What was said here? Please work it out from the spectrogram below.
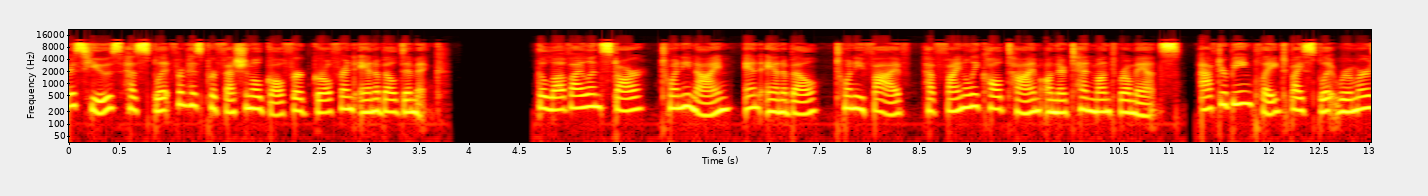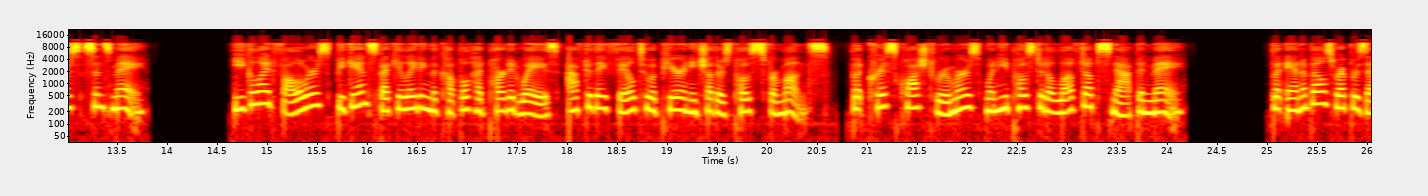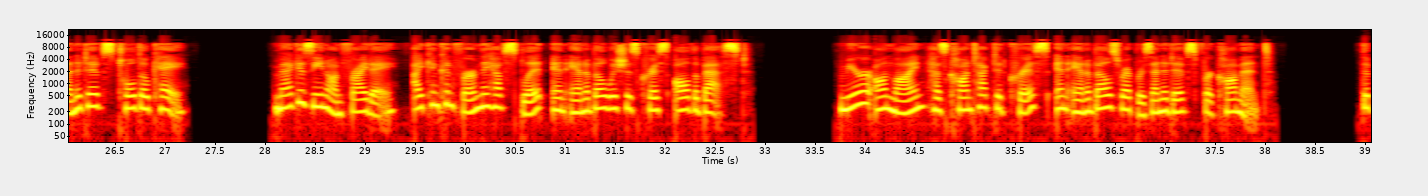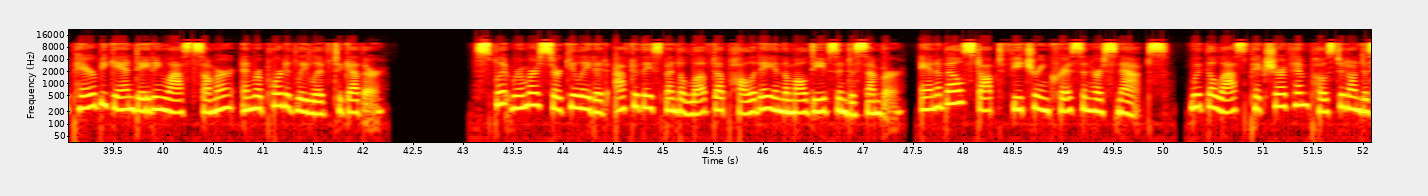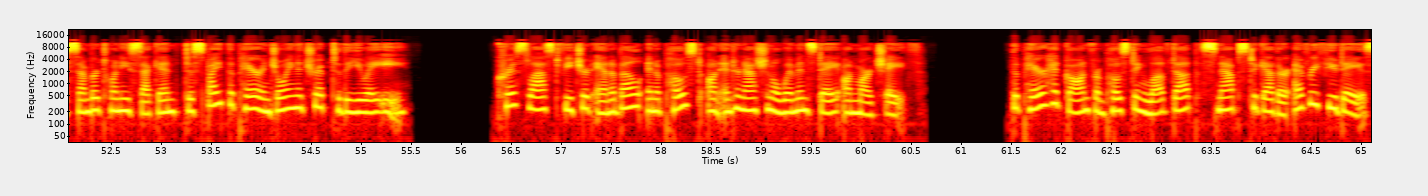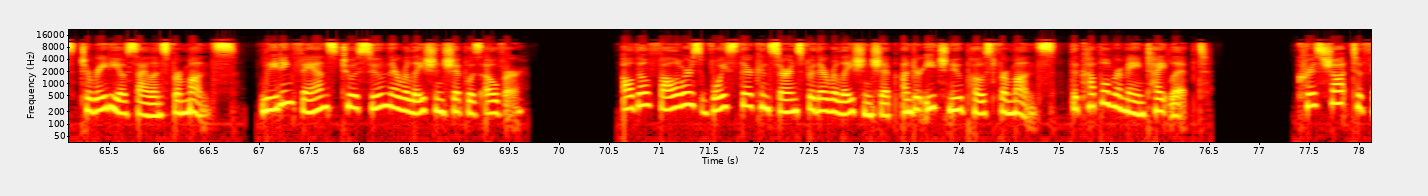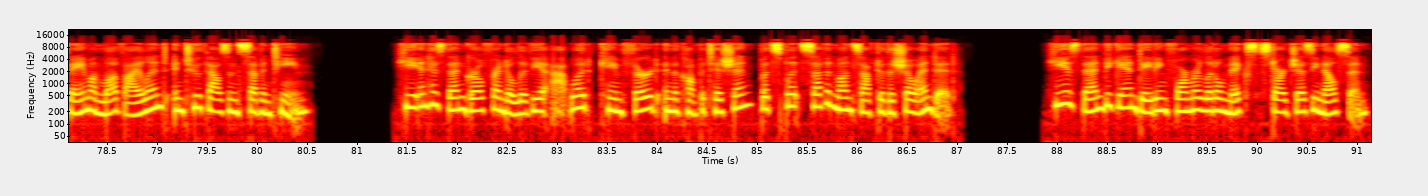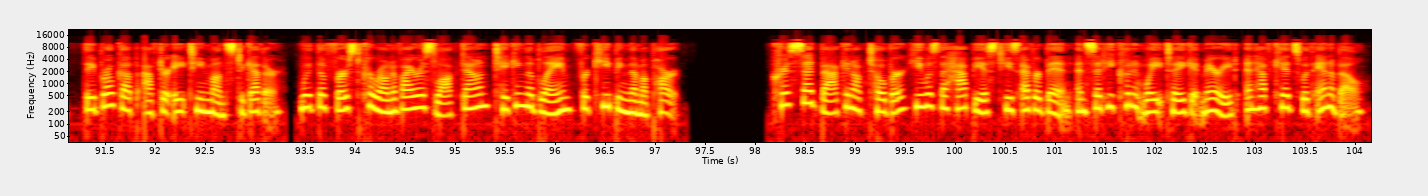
Chris Hughes has split from his professional golfer girlfriend Annabel Dimmock. The Love Island star, 29, and Annabel, 25, have finally called time on their 10-month romance, after being plagued by split rumors since May. Eagle-eyed followers began speculating the couple had parted ways after they failed to appear in each other's posts for months, but Chris quashed rumors when he posted a loved-up snap in May. But Annabel's representatives told OK. Magazine on Friday, I can confirm they have split and Annabel wishes Chris all the best. Mirror Online has contacted Chris and Annabel's representatives for comment. The pair began dating last summer and reportedly lived together. Split rumors circulated after they spent a loved-up holiday in the Maldives in December. Annabel stopped featuring Chris in her snaps, with the last picture of him posted on December 22 despite the pair enjoying a trip to the UAE. Chris last featured Annabel in a post on International Women's Day on March 8. The pair had gone from posting loved-up snaps together every few days to radio silence for months, leading fans to assume their relationship was over. Although followers voiced their concerns for their relationship under each new post for months, the couple remained tight-lipped. Chris shot to fame on Love Island in 2017. He and his then-girlfriend Olivia Attwood came third in the competition but split seven months after the show ended. He is then began dating former Little Mix star Jesy Nelson, they broke up after 18 months together, with the first coronavirus lockdown taking the blame for keeping them apart. Chris said back in October he was the happiest he's ever been and said he couldn't wait to get married and have kids with Annabel.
